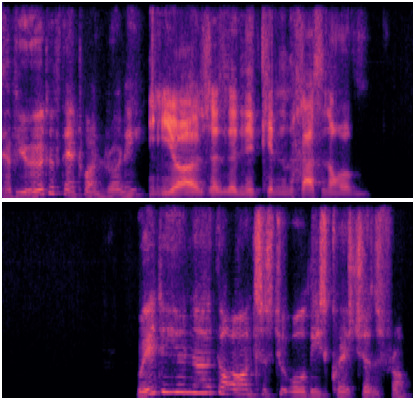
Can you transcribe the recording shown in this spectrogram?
Have you heard of that one, Ronnie? Ja, ze ze niet kunnen gassen haben. Where do you know the answers to all these questions from?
